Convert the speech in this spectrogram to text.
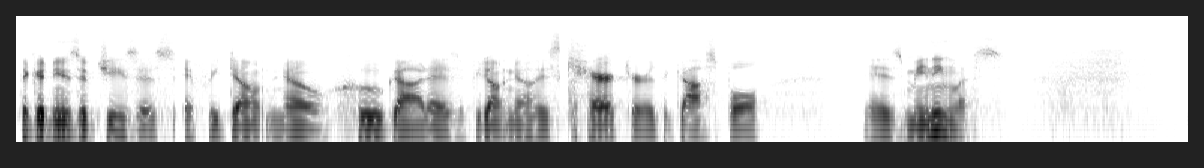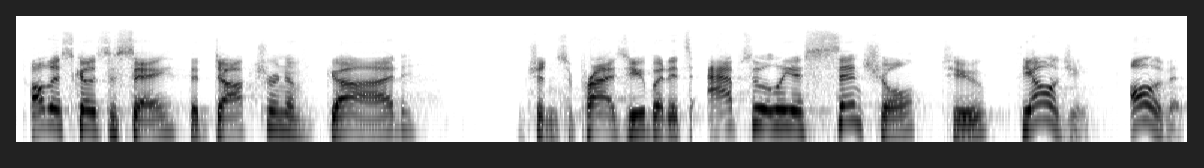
the good news of Jesus if we don't know who God is, if we don't know his character, the gospel is meaningless. All this goes to say the doctrine of God shouldn't surprise you, but it's absolutely essential to theology, all of it.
